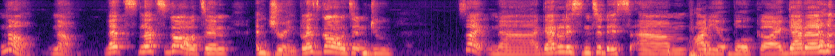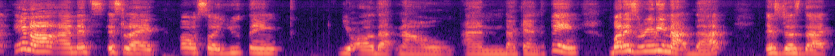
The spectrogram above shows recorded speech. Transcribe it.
no, no, let's let's go out and and drink. Let's go out and do. It's like nah, I gotta listen to this um audiobook or I gotta you know, and it's it's like oh, so you think you're all that now and that kind of thing, but it's really not that. It's just that,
